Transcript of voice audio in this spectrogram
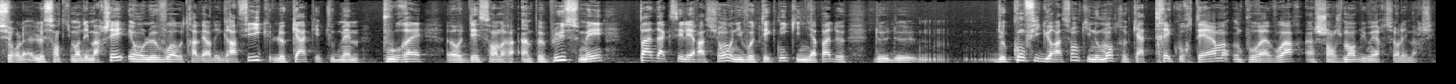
sur le sentiment des marchés et on le voit au travers des graphiques. Le CAC est tout de même pourrait euh, descendre un peu plus, mais pas d'accélération au niveau technique. Il n'y a pas de, de, configuration qui nous montre qu'à très court terme, on pourrait avoir un changement d'humeur sur les marchés.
